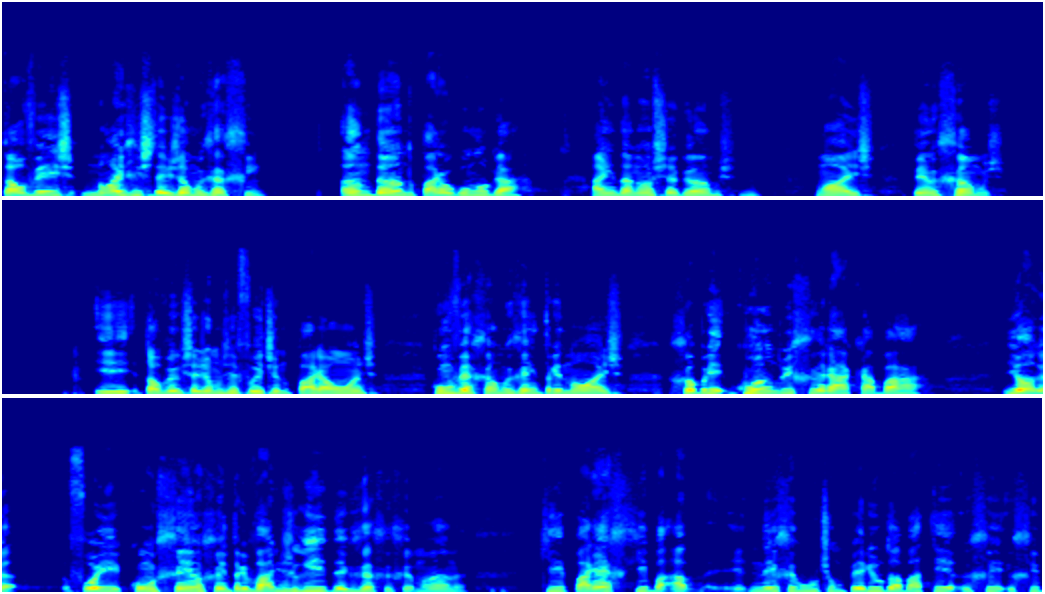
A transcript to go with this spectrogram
talvez nós estejamos assim, andando para algum lugar, ainda não chegamos, nós pensamos e talvez estejamos refletindo para onde, conversamos entre nós sobre quando isso irá acabar. E olha, foi consenso entre vários líderes essa semana que parece que nesse último período abater, se, se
